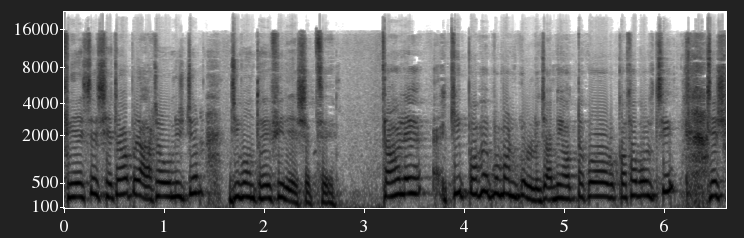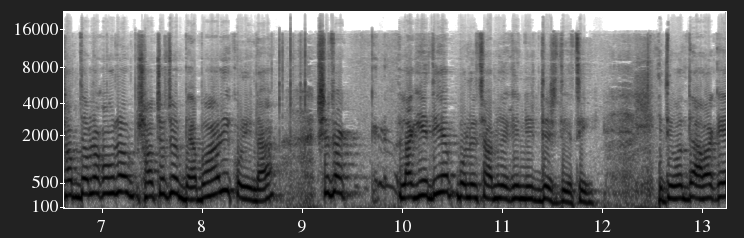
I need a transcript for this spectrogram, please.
ফিরে এসে সেটাও প্রায় আঠারো উনিশ জন জীবন্ত হয়ে ফিরে এসেছে। তাহলে কীভাবে প্রমাণ করল যে আমি হত্যা করার কথা বলছি? যে শব্দ আমরা কখনো সচরাচর ব্যবহারই করি না। সেটা লাগিয়ে দিয়ে বলেছে, আমি একে নির্দেশ দিয়েছি। ইতিমধ্যে আমাকে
